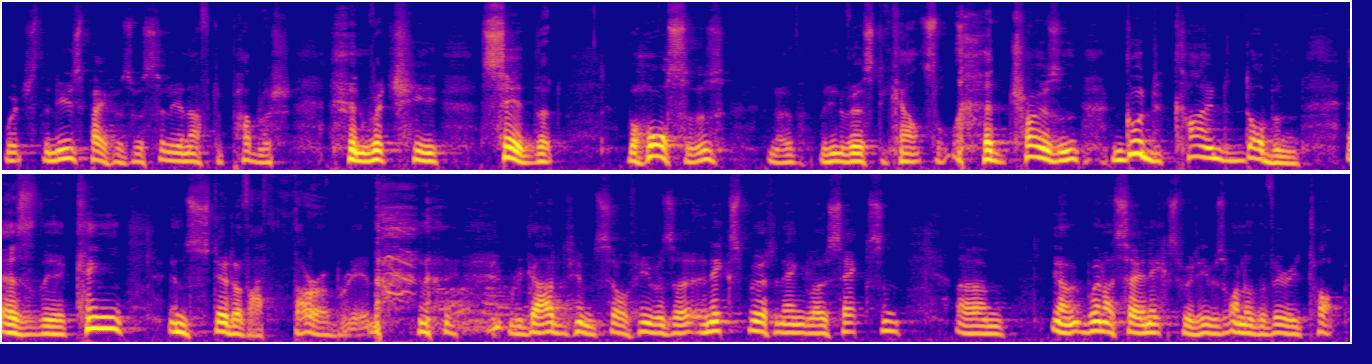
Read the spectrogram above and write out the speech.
which the newspapers were silly enough to publish, in which he said that the horses, you know, the University Council, had chosen good, kind Dobbin as their king instead of a thoroughbred. regarded himself, he was a, an expert in Anglo Saxon. Um, you know, when I say an expert, he was one of the very top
